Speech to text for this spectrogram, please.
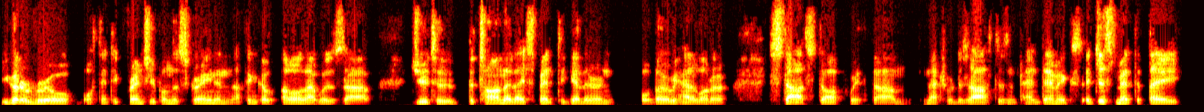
you got a real authentic friendship on the screen, and I think a, a lot of that was uh, due to the time that they spent together, and although we had a lot of start stop with um, natural disasters and pandemics. It just meant that they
